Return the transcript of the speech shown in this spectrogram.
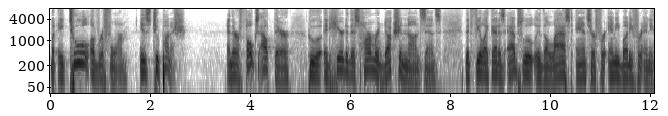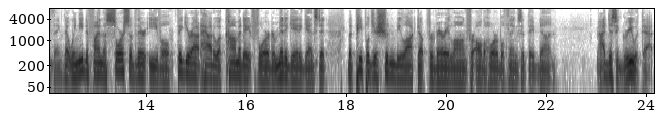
But a tool of reform is to punish. And there are folks out there who adhere to this harm reduction nonsense that feel like that is absolutely the last answer for anybody for anything. That we need to find the source of their evil, figure out how to accommodate for it or mitigate against it, but people just shouldn't be locked up for very long for all the horrible things that they've done. I disagree with that.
